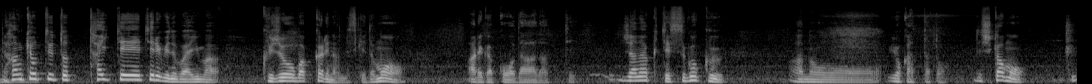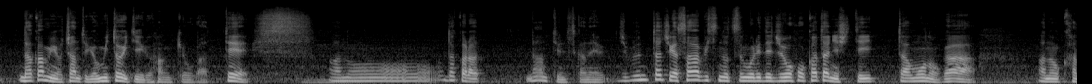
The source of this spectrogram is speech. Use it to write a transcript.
で反響っていうと大抵テレビの場合今苦情ばっかりなんですけどもあれがこうだだって。じゃなくてすごくあの良かったと。でしかも中身をちゃんと読み解いている反響があってあのーだからなんていうんですかね自分たちがサービスのつもりで情報過多にしていったものがあの必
